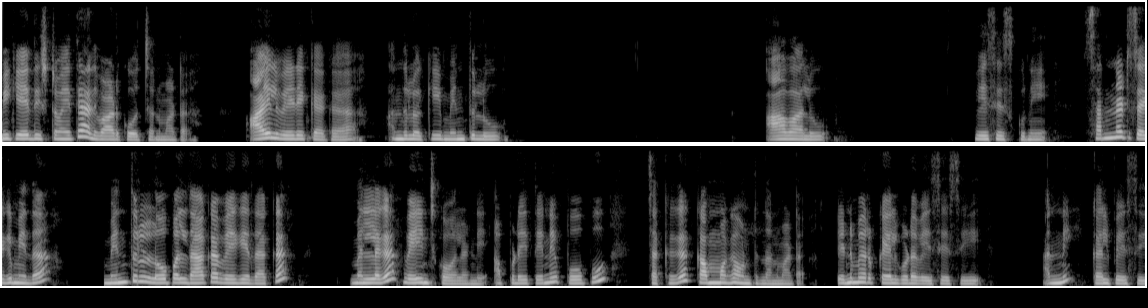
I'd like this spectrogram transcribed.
మీకు ఏది ఇష్టమైతే అది వాడుకోవచ్చనమాట. ఆయిల్ వేడెక్కాక అందులోకి మెంతులు ఆవాలు వేసేసుకుని సన్నటి సెగ మీద మెంతులు లోపల దాకా వేగేదాకా మెల్లగా వేయించుకోవాలండి. అప్పుడైతేనే పోపు చక్కగా కమ్మగా ఉంటుందనమాట. ఎండుమిరపకాయలు కూడా వేసేసి అన్నీ కలిపేసి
